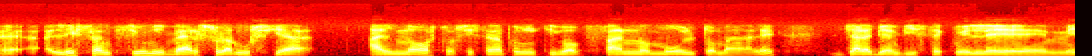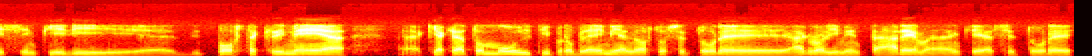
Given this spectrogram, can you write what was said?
eh, le sanzioni verso la Russia al nostro sistema produttivo fanno molto male, già le abbiamo viste quelle messe in piedi eh, post Crimea eh, che ha creato molti problemi al nostro settore agroalimentare ma anche al settore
